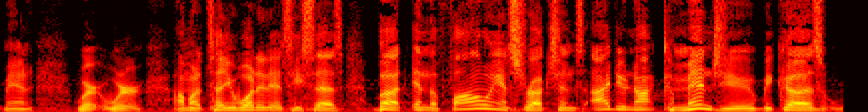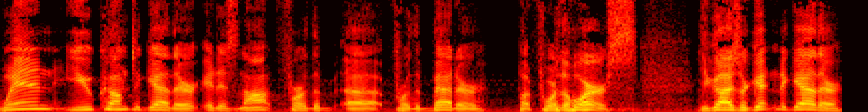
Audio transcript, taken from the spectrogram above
man, we're, we're, I'm going to tell you what it is. He says, but in the following instructions, I do not commend you because when you come together, it is not for the, uh, for the better, but for the worse. You guys are getting together.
